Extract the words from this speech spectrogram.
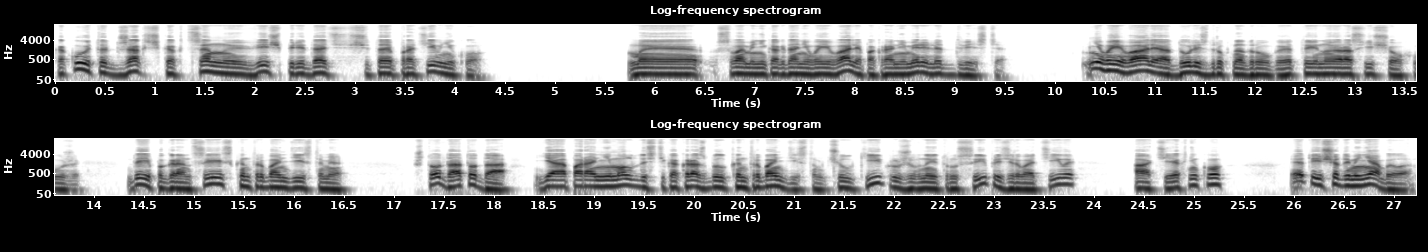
Какую-то джакч как ценную вещь передать, считая противнику. Мы с вами никогда не воевали, по крайней мере, лет двести. Не воевали, а дулись друг на друга. Это иной раз еще хуже. Да и погранцы с контрабандистами. Что да, то да. Я по ранней молодости как раз был контрабандистом. Чулки, кружевные трусы, презервативы. А технику? Это еще до меня было.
